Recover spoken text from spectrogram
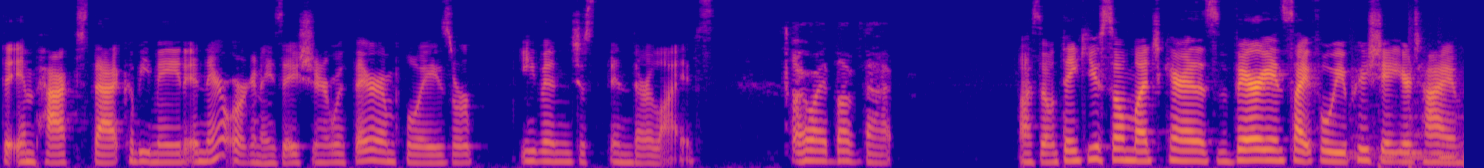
the impact that could be made in their organization or with their employees or even just in their lives. Oh, I'd love that. Awesome. Thank you so much, Karen. That's very insightful. We appreciate your time.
